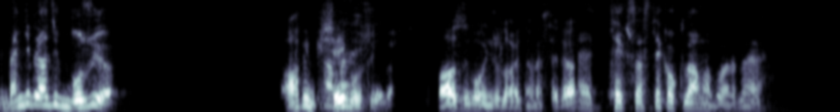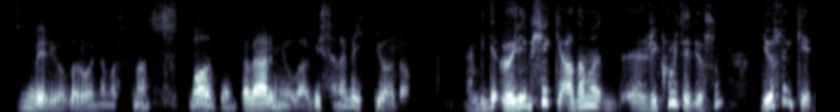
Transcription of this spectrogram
bence birazcık bozuyor. Abi bir şey Ama- bozuyor ben. Bazı oyuncularda mesela Evet, Texas Tech Oklahoma bu arada. Evet. izin veriyorlar oynamasına. Bazılarında vermiyorlar. Bir sene bekliyor adam. Yani bir de öyle bir şey ki adamı e, recruit ediyorsun. Diyorsun ki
